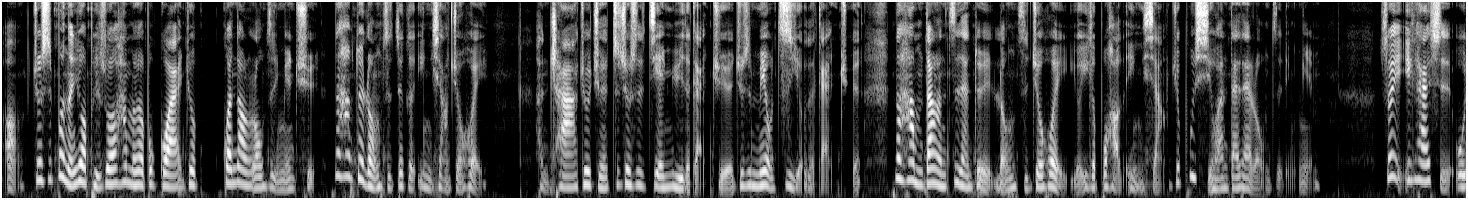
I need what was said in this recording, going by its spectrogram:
哦，就是不能用，比如说他们又不乖，就关到笼子里面去，那他们对笼子这个印象就会。很差，就觉得这就是监狱的感觉，就是没有自由的感觉。那他们当然自然对笼子就会有一个不好的印象，就不喜欢待在笼子里面。所以一开始我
